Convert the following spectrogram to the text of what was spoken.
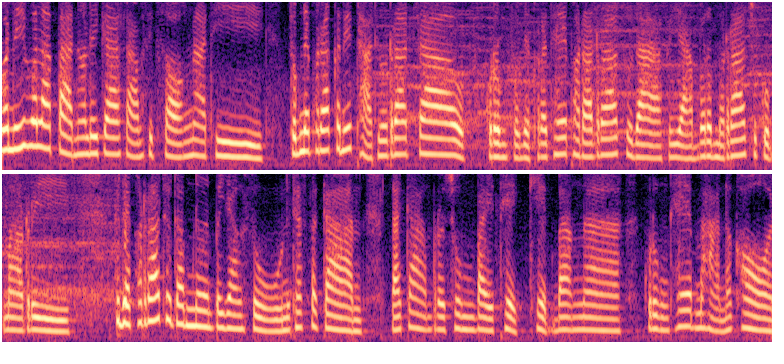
วันนี้เวลา8นาฬิกา32 นาที สมเด็จพระนิษฐาธิราชเจ้า กรมสมเด็จพระเทพรัตนราชสุดา สยามบรมราชกุมารี เสด็จพระราชดำเนินไปยังศูนย์นิทรรศการ และการประชุมไบเทคเขตบางนา กรุงเทพมหานคร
